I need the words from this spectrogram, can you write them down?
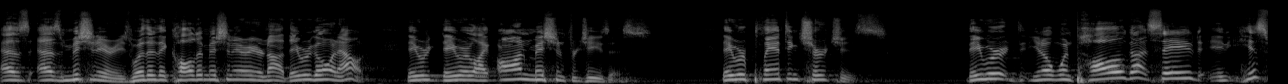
as, as missionaries, whether they called it missionary or not. They were going out. They were, they were like on mission for Jesus. They were planting churches. They were, you know, when Paul got saved, his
